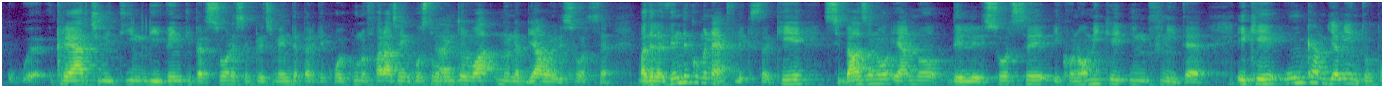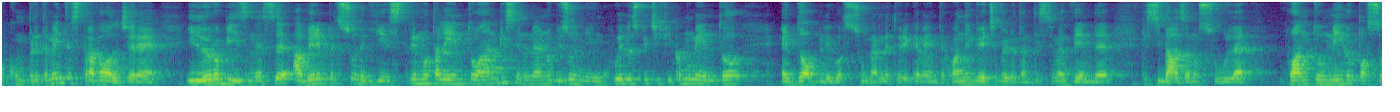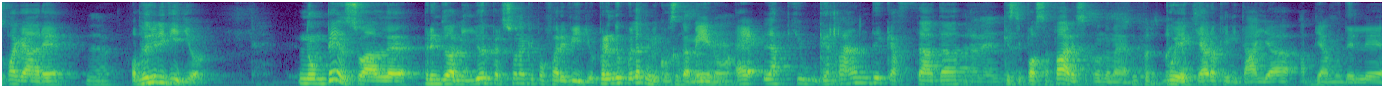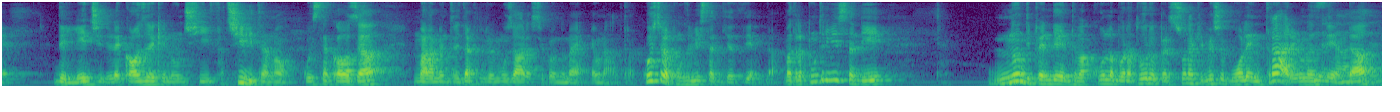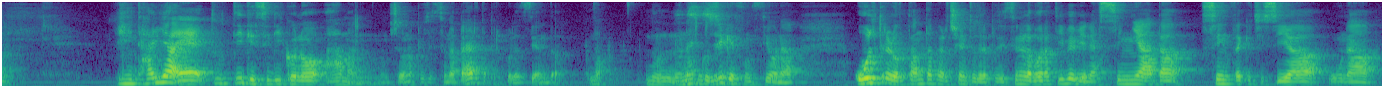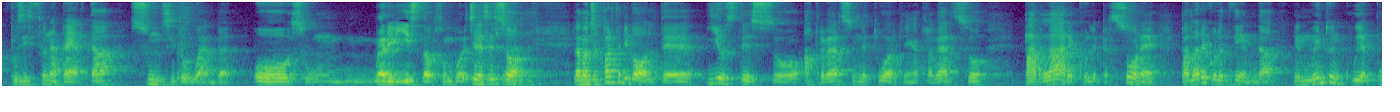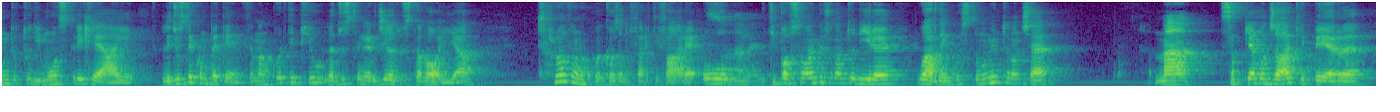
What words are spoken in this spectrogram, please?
crearci dei team di 20 persone semplicemente perché qualcuno farà, cioè in questo certo. momento non abbiamo le risorse, ma delle aziende come Netflix che si basano e hanno delle risorse economiche infinite e che un cambiamento può completamente stravolgere il loro business, avere persone di estremo talento anche se non ne hanno bisogno in quello specifico momento è d'obbligo assumerle teoricamente, quando invece vedo tantissime aziende che si basano sul quanto meno posso pagare, yeah. ho bisogno di video, non penso al prendo la miglior persona che può fare video, prendo quella che mi costa meno. È la più grande cazzata Veramente. che si possa fare, secondo me. Poi è chiaro che in Italia abbiamo delle, delle, leggi, delle cose che non ci facilitano questa cosa, ma la mentalità che dovremmo usare, secondo me, è un'altra. Questo dal punto di vista di azienda, ma dal punto di vista di non dipendente, ma collaboratore o persona che invece vuole entrare in un'azienda, in Italia è tutti che si dicono, ah ma c'è una posizione aperta per quell'azienda. No, non, non è sì, così sì. che funziona. Oltre l'80% delle posizioni lavorative viene assegnata senza che ci sia una posizione aperta su un sito web o su una rivista o su un... Cioè nel senso, certo. la maggior parte di volte io stesso, attraverso il networking, attraverso parlare con le persone, parlare con l'azienda, nel momento in cui appunto tu dimostri che hai le giuste competenze, ma ancora di più la giusta energia, la giusta voglia, trovano qualcosa da farti fare. O ti possono anche soltanto dire, guarda, in questo momento non c'è, ma sappiamo già che per...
